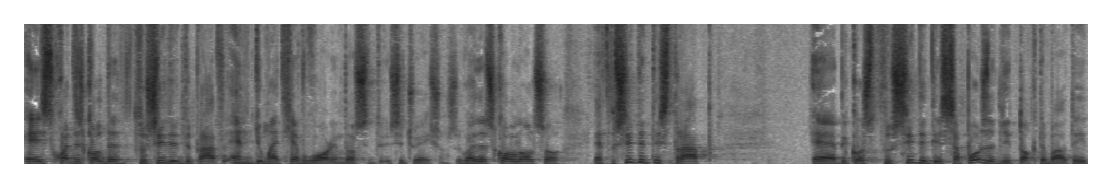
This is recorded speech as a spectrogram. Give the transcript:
is what is called the Thucydides trap, and you might have war in those situations. What is called also a Thucydides trap, uh, because Thucydides supposedly talked about it,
